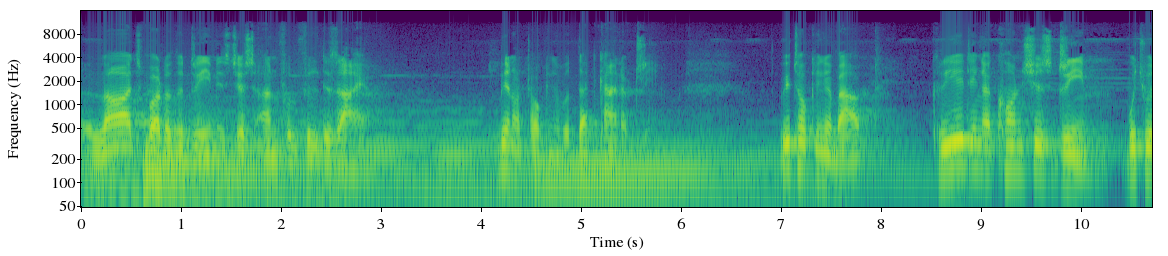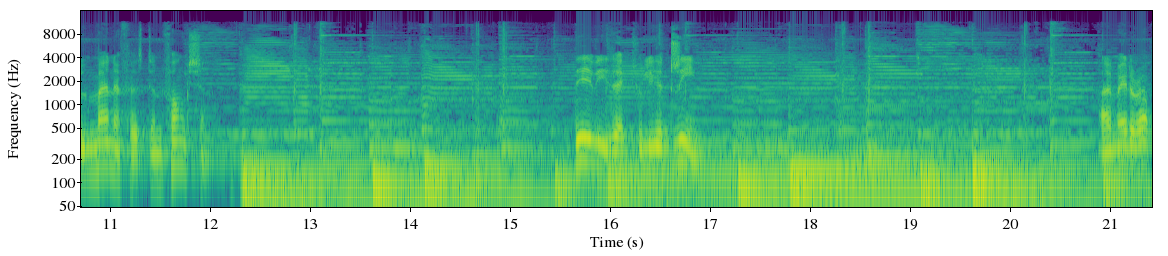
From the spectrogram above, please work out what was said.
a large part of the dream is just unfulfilled desire. We're not talking about that kind of dream. We're talking about creating a conscious dream which will manifest and function. Devi is actually a dream. I made her up.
